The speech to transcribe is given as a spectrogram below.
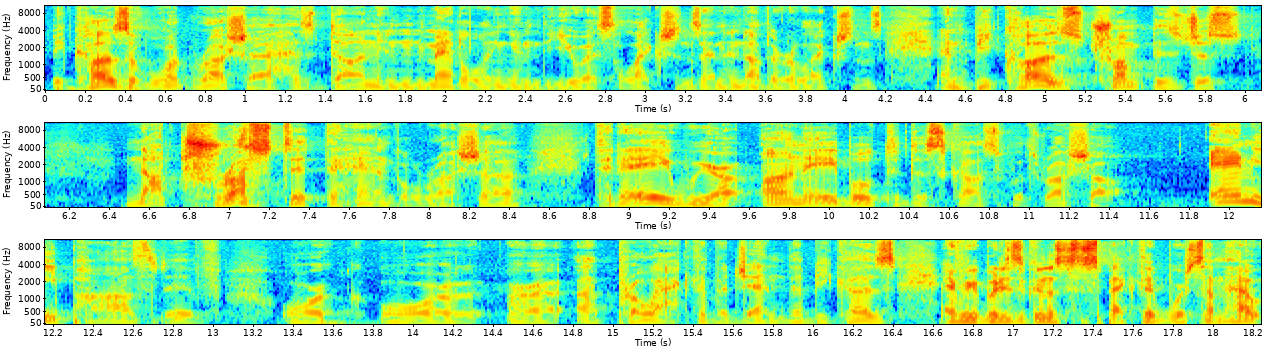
because of what Russia has done in meddling in the US elections and in other elections, and because Trump is just not trusted to handle Russia, today we are unable to discuss with Russia any positive or or or a proactive agenda because everybody's going to suspect that we're somehow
